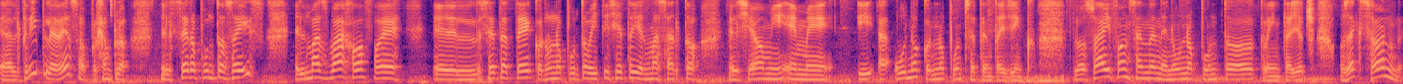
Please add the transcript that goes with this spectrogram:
al triple de eso. Por ejemplo, el 0.6, el más bajo fue el ZT con 1.27 y el más alto el Xiaomi Mi-A1 con 1.75. Los iPhones andan en 1.38. O sea que son,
